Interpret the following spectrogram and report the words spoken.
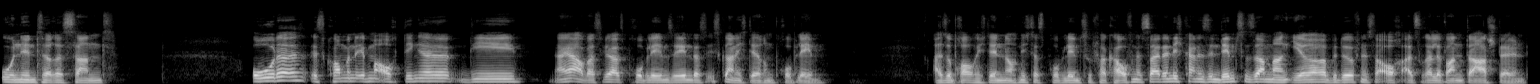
uninteressant. Oder es kommen eben auch Dinge, die, naja, was wir als Problem sehen, das ist gar nicht deren Problem. Also brauche ich denen noch nicht das Problem zu verkaufen, es sei denn, ich kann es in dem Zusammenhang ihrer Bedürfnisse auch als relevant darstellen.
